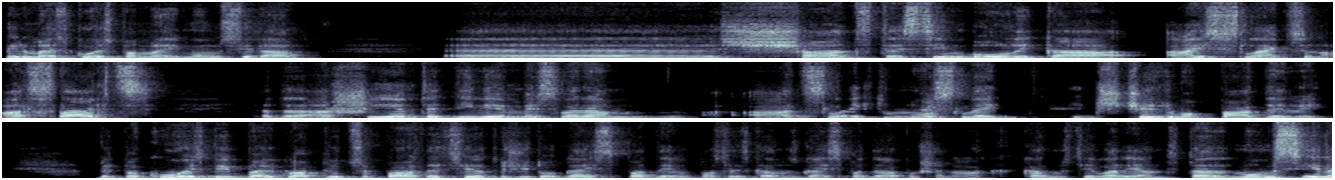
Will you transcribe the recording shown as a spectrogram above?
pirmais, ko es pamanīju, mums ir šāds te simbolikā aizslēgts un atslēgts. Tad ar šiem diviem mēs varam atslēgt un noslēgt šķidruma padevi. Bet par ko es biju baigi apjūts un pārteicis, ir šito gaisa padevi. Paskatieties, kā mums gaisa padeva apakšā nāk, kāda mums tie varianti. Tad mums ir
